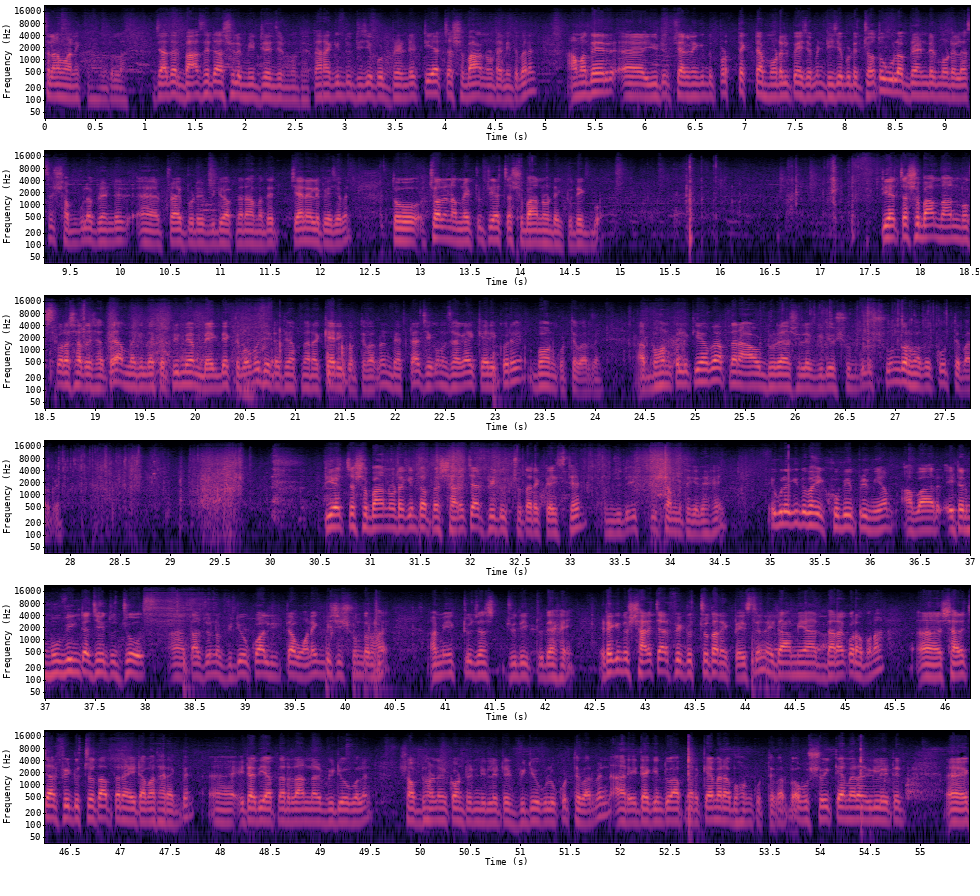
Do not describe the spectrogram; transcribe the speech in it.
আসসালামু আলাইকুম রহমতুল্লাহ। যাদের বাজেট আসলে মিড রেঞ্জের মধ্যে, তারা কিন্তু ডিজে বোর্ড ব্র্যান্ডের টিয়ার চারশো বাহান্নটা নিতে পারেন। আমাদের ইউটিউব চ্যানেলে কিন্তু প্রত্যেকটা মডেল পেয়ে যাবেন। ডিজে বোর্ডের যতগুলো ব্র্যান্ডের মডেল আছে, সবগুলো ব্র্যান্ডের ট্রাইবোর্ডের ভিডিও আপনারা আমাদের চ্যানেলে পেয়ে যাবেন। তো চলেন আমরা একটু টিয়ার চারশো বাহান্নটা একটু দেখব। টিয়ার চারশো বাহান্ন আনবক্স করার সাথে সাথে আমরা কিন্তু একটা প্রিমিয়াম ব্যাগ দেখতে পাবো যেটাতে আপনারা ক্যারি করতে পারবেন। ব্যাগটা যে কোনো জায়গায় ক্যারি করে বহন করতে পারবেন। আর বহন করলে কী হবে? আপনারা আউটডোরে আসলে ভিডিও শ্যুটগুলো সুন্দরভাবে করতে পারবেন। টিয়ার চারশো বাহান্নটা কিন্তু আপনার সাড়ে চার ফিট উচ্চতার একটা স্ট্যান্ড আমি যদি একটু সামনে থেকে দেখাই, এগুলো কিন্তু ভাই খুবই প্রিমিয়াম আবার এটার মুভিংটা যেহেতু জোস তার জন্য ভিডিও কোয়ালিটিটা অনেক বেশি সুন্দর হয়। আমি একটু জাস্ট যদি একটু দেখাই, এটা কিন্তু সাড়ে চার ফিট উচ্চতার একটা স্ট্যান্ড এটা আমি আর দাঁড়া করাবো না। সাড়ে চার ফিট উচ্চতা আপনারা এটা মাথায় রাখবেন। এটা দিয়ে আপনারা রান্নার ভিডিও বলেন, সব ধরনের কন্টেন্ট রিলেটেড ভিডিওগুলো করতে পারবেন। আর এটা কিন্তু আপনার ক্যামেরা বহন করতে পারবে। অবশ্যই ক্যামেরা রিলেটেড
